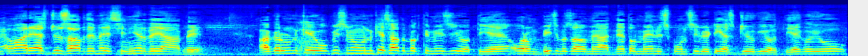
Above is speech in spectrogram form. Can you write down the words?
हमारे एस साहब थे मेरे सीनियर थे यहाँ पे। अगर उनके ऑफ़िस में उनके साथ बदतमीजी होती है और हम बीच बचाव में आते हैं तो मेन रिस्पॉन्सिबिलिटी एस की होती है कि वो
